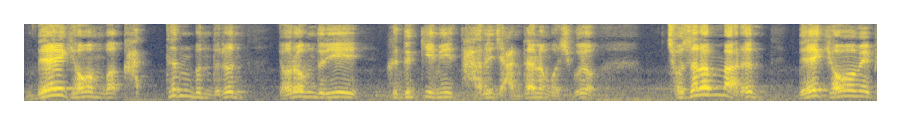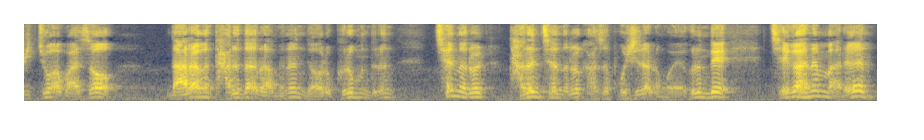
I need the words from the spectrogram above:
내 경험과 같은 분들은 여러분들이 그 느낌이 다르지 않다는 것이고요. 저 사람 말은 내 경험에 비추어 봐서 나랑은 다르다라면은 여러 그런 분들은 채널을 다른 채널을 가서 보시라는 거예요. 그런데 제가 하는 말은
